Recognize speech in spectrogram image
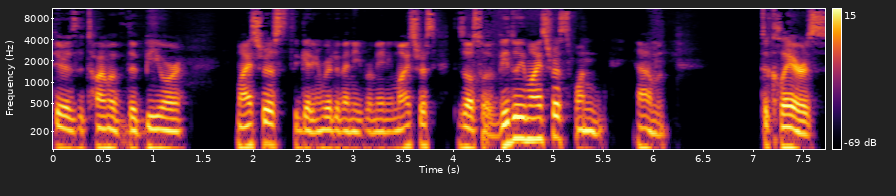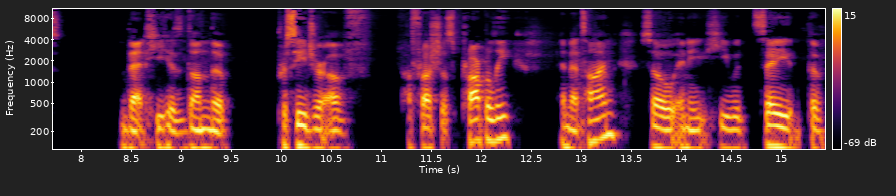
there's the time of the bior Meisrus, the getting rid of any remaining Meisrus. There's also a Vidui Meisrus. One um, declares that he has done the procedure of Hafrashas properly in that time. So, and he, he would say, the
